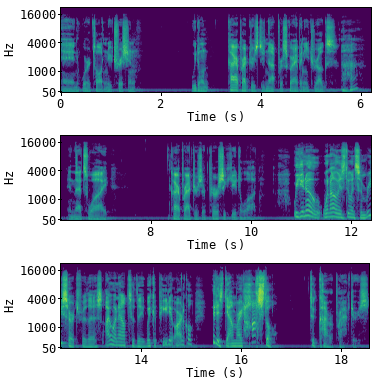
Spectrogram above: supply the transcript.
and we're taught nutrition. We don't, chiropractors do not prescribe any drugs. Uh huh. And that's why chiropractors are persecuted a lot. Well, you know, when I was doing some research for this, I went out to the Wikipedia article. It is downright hostile to chiropractors.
